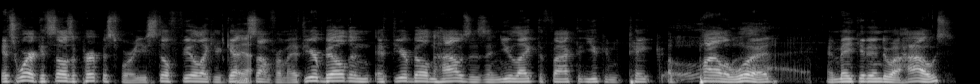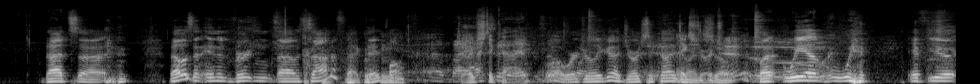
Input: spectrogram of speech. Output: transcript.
It's work. It still has a purpose for you. You still feel like you're getting Yeah. something from it. If you're building if you're building houses and you like the fact that you can take a pile of wood and make it into a house, that's uh that was an inadvertent uh, sound effect, eh, Paul? George Takei. Oh, worked really good, George Takei Thanks, the George. show. But we have we, if you,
